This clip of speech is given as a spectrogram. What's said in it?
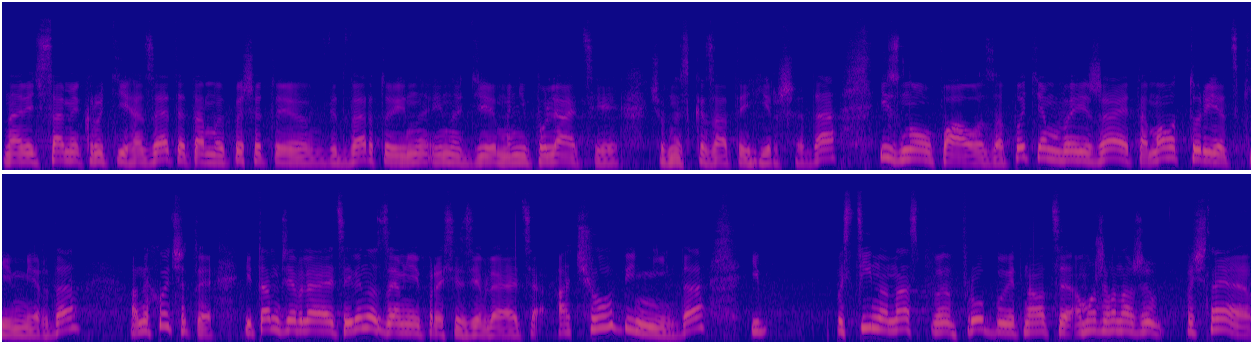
Навіть самі круті газети, там ви пишете відверто іноді маніпуляції, щоб не сказати гірше. Да? І знову пауза. Потім виїжджає там, а от турецький мір. Да? А не хочете? І там з'являється, в іноземній пресі з'являється. А чого б і ні? Да? І постійно нас пробують на оце. А може вона вже почне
